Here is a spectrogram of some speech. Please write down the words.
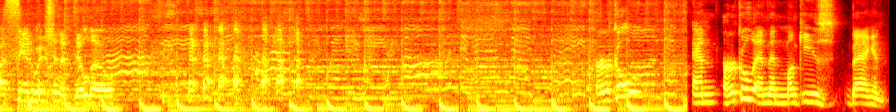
A sandwich and a dildo. Urkel and Urkel and then monkeys banging.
